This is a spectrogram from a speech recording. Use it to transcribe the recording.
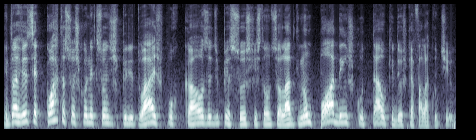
Então, às vezes, você corta suas conexões espirituais por causa de pessoas que estão do seu lado que não podem escutar o que Deus quer falar contigo.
